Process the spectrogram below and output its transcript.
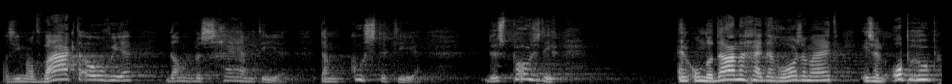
Als iemand waakt over je, dan beschermt hij je. Dan koestert hij je. Dus positief. En onderdanigheid en gehoorzaamheid is een oproep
